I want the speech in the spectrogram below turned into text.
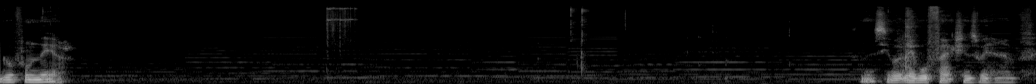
go from there. Let's see what rebel factions we have.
